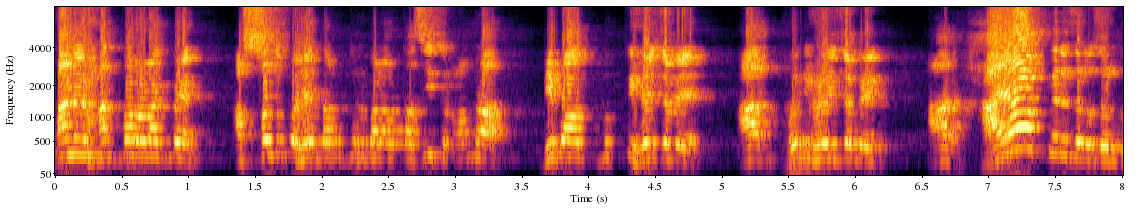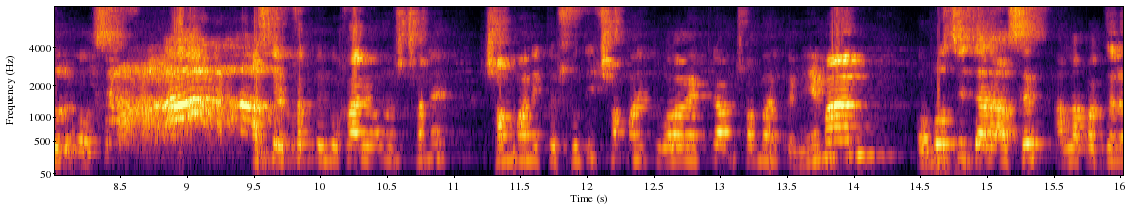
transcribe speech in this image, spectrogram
গানের হাত বড় রাখবেন আসাদু হে দারুদুল বালা তাসিদ আমরা বিপদ মুক্তি হয়ে যাবে, আর ধনী হয়ে যাবে, আর হায়াত বেড়ে যাবে, জোরে সুবহানাল্লাহ। আজকের অনুষ্ঠানে সম্মানিত সুদী সম্মানিত ওলামা একরাম সম্মানিত মেহমান উপস্থিত যারা আছেন আল্লাহ পাক যেন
